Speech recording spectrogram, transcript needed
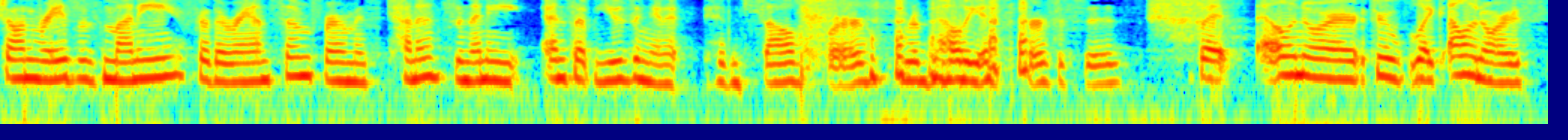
John raises money for the ransom from his tenants and then he ends up using it himself for rebellious purposes. But Eleanor, through like Eleanor's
